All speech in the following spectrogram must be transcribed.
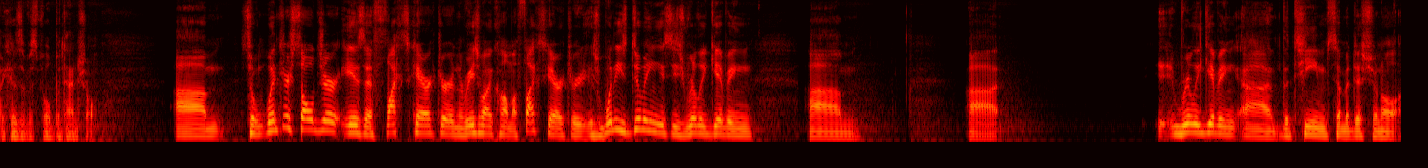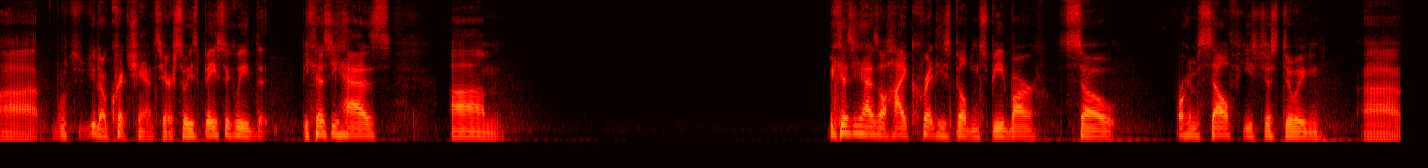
because of his full potential. Um, so Winter Soldier is a flex character, and the reason why I call him a flex character is what he's doing is he's really giving, um, uh, really giving uh, the team some additional, uh, you know, crit chance here. So he's basically because he has, um, because he has a high crit, he's building speed bar. So for himself, he's just doing uh,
